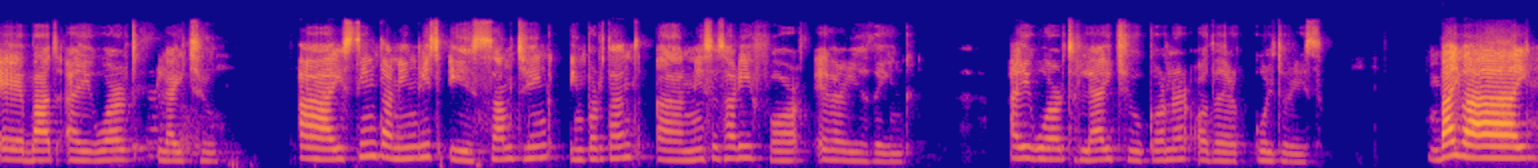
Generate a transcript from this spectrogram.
uh, but I would like to. I think that English is something important and necessary for everything. I would like to corner other cultures. Bye bye!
